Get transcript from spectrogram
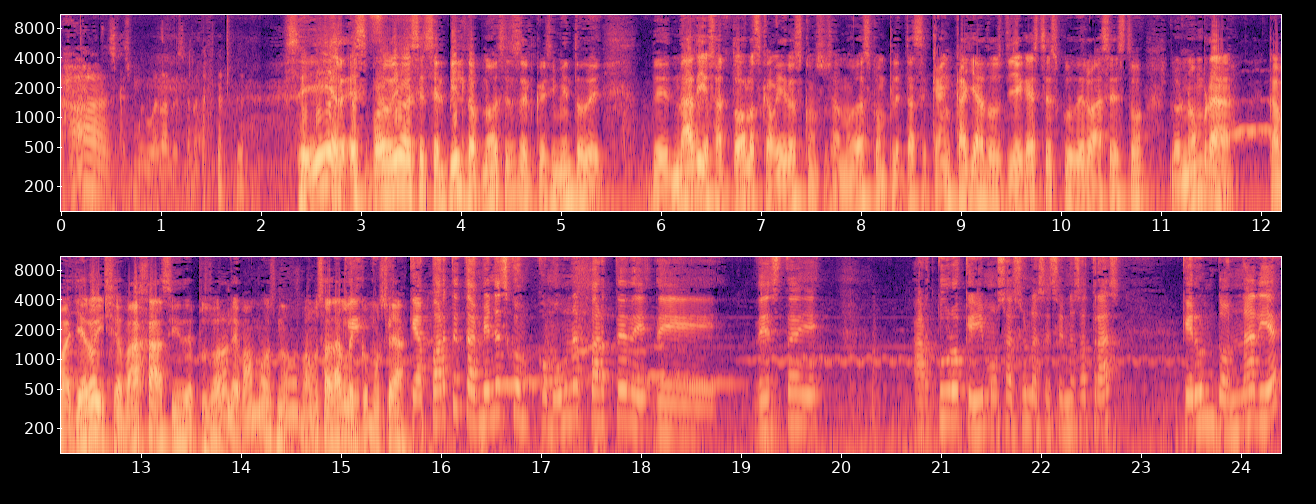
ah, es que es muy buena la escena. Sí, es, es- por eso digo, ese es el build-up, ¿no? Ese es el crecimiento de, de nadie, o sea, todos los caballeros con sus armaduras completas se quedan callados, llega este escudero, hace esto, lo nombra caballero y se baja así de, pues órale, vamos, ¿no? Vamos a darle que, como que- sea. Que, aparte también es como, como una parte de, de, de este Arturo que vimos hace unas sesiones atrás, que era un don nadie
